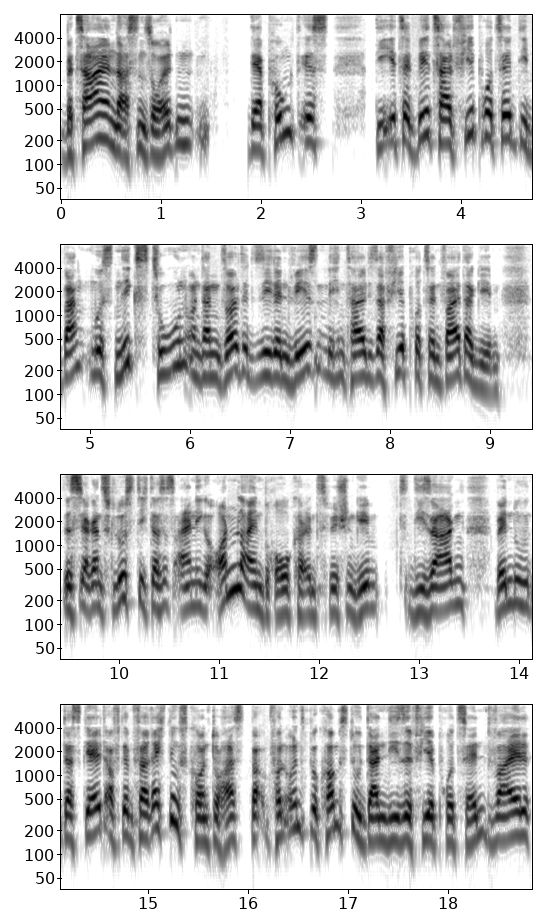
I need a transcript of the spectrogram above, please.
bezahlen lassen sollten. Der Punkt ist, die EZB zahlt 4%, die Bank muss nichts tun und dann sollte sie den wesentlichen Teil dieser 4% weitergeben. Das ist ja ganz lustig, dass es einige Online-Broker inzwischen gibt, die sagen, wenn du das Geld auf dem Verrechnungskonto hast, von uns bekommst du dann diese 4%, weil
